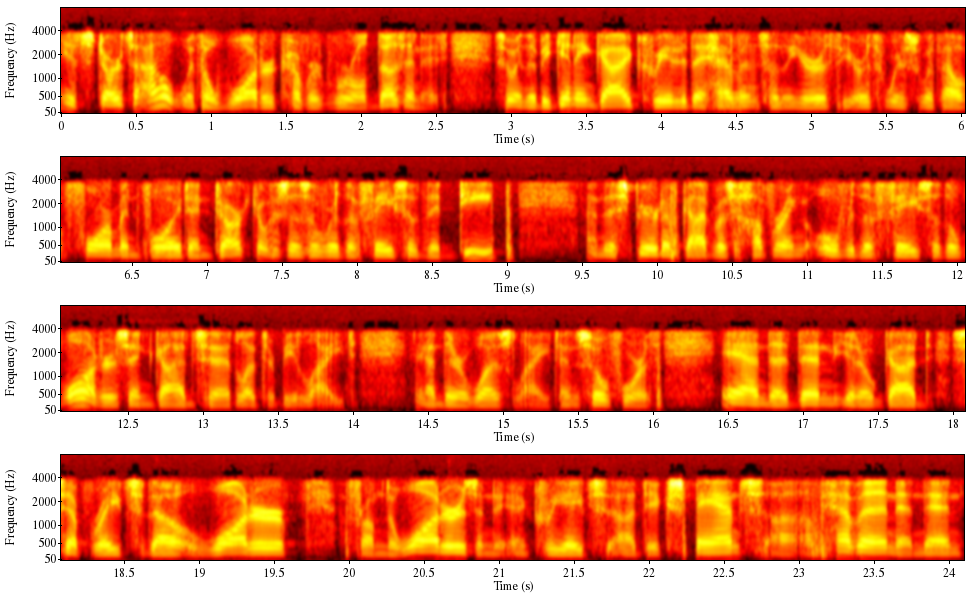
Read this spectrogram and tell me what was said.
it starts out with a water covered world, doesn't it? So in the beginning, God created the heavens and the earth. The earth was without form and void, and darkness was over the face of the deep and the Spirit of God was hovering over the face of the waters, and God said, Let there be light. And there was light, and so forth. And uh, then, you know, God separates the water from the waters and, and creates uh, the expanse uh, of heaven. And then,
